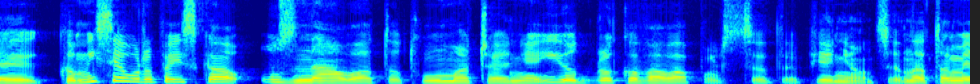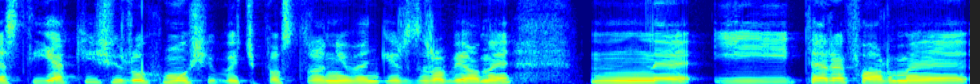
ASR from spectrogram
Y, Komisja Europejska uznała to tłumaczenie i odblokowała Polsce te pieniądze. Natomiast jakiś ruch musi być po stronie Węgier zrobiony mm, i te reformy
